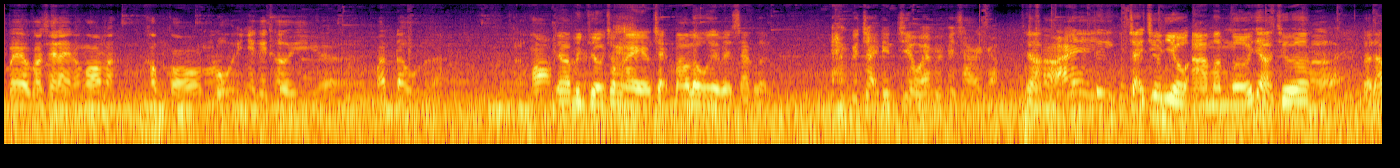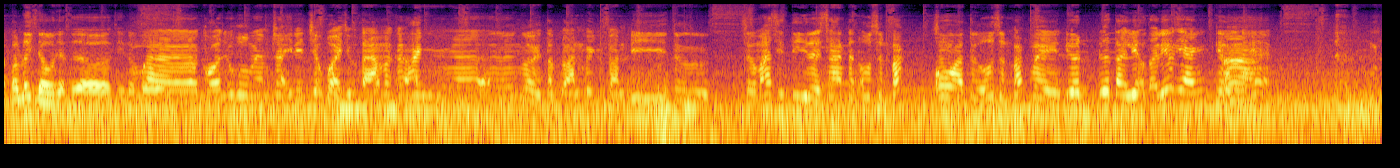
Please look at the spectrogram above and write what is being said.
Bây giờ con xe này nó ngon là không có lỗi như cái thời à, ban đầu nữa. Ngon. Nhưng mà bình thường trong ngày em chạy bao lâu thì phải sạc lần? Em cứ chạy đến chiều em mới phải sáng anh ạ. Thế à? Đấy. thế thì cũng chạy chưa nhiều. À mà mới nhỉ? Chưa Mới. đã, đã public đâu hiện giờ thì nó mới. mà có những hôm em chạy đến triệu 7, triệu 8 mà các anh ờ, người tập đoàn mình toàn đi từ Smart City này sang tận Ocean Park Rồi từ Ocean Park về đưa đưa tài liệu tài liệu cho anh kiểu À. thế.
